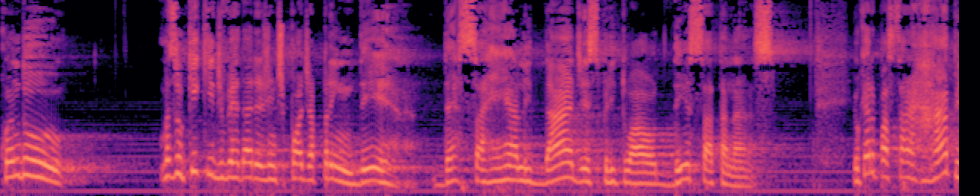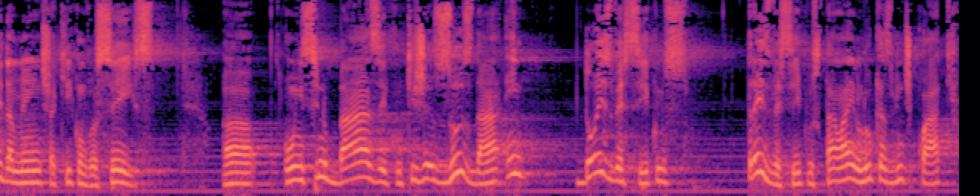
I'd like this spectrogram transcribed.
Quando mas o que, que de verdade a gente pode aprender dessa realidade espiritual de Satanás? Eu quero passar rapidamente aqui com vocês uh, um ensino básico que Jesus dá em dois versículos, três versículos, está lá em Lucas 24.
